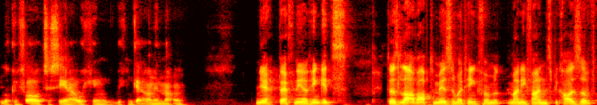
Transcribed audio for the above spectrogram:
looking forward to seeing how we can we can get on in that one. Yeah, definitely. I think it's there's a lot of optimism. I think from many fans because of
